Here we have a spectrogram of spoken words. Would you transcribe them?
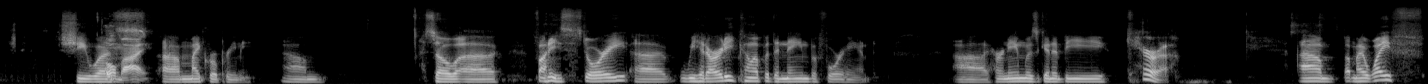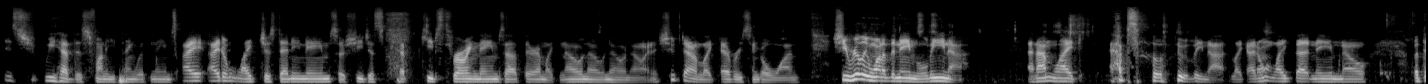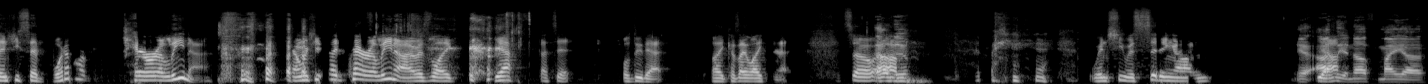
she was Oh, my. uh, micro preemie. Um, so, uh, funny story. Uh, we had already come up with a name beforehand. Uh, her name was going to be Kara. Um, but my wife, is, we have this funny thing with names. I, I don't like just any name, so she just kept, keeps throwing names out there. I'm like, no, no, no, no, and I shoot down like every single one. She really wanted the name Lena, and I'm like, absolutely not. Like, I don't like that name, no. But then she said, what about Carolina? and when she said Carolina, I was like, yeah, that's it. We'll do that. Like, because I like that. So um, when she was sitting on, Yeah, Yeah. oddly enough, my uh,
